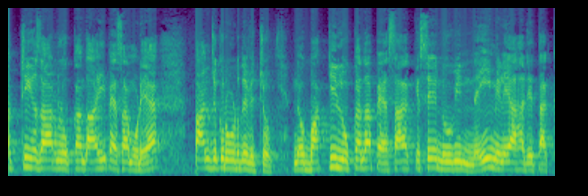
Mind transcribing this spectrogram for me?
25000 ਲੋਕਾਂ ਦਾ ਹੀ ਪੈਸਾ ਮੁੜਿਆ 5 ਕਰੋੜ ਦੇ ਵਿੱਚੋਂ। ਬਾਕੀ ਲੋਕਾਂ ਦਾ ਪੈਸਾ ਕਿਸੇ ਨੂੰ ਵੀ ਨਹੀਂ ਮਿਲਿਆ ਹਜੇ ਤੱਕ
